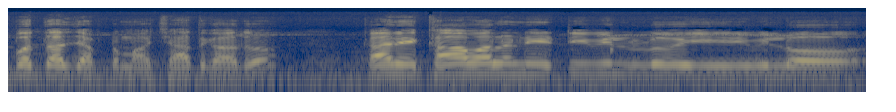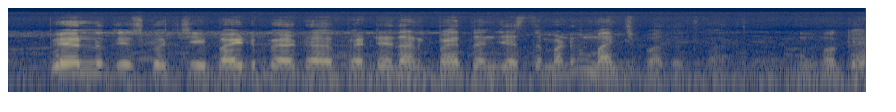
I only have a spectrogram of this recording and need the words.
అబద్ధాలు చెప్పడం మా చేత కాదు. కానీ కావాలని టీవీల్లో ఈ వీళ్ళు పేర్లు తీసుకొచ్చి బయట పెట్టేదానికి ప్రయత్నం చేస్తే మటుకు మంచి పద్ధతి కాదు. ఓకే?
